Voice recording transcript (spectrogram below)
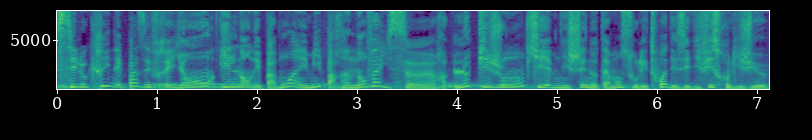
Si le cri n'est pas effrayant, il n'en est pas moins émis par un envahisseur, le pigeon, qui aime nicher notamment sous les toits des édifices religieux.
